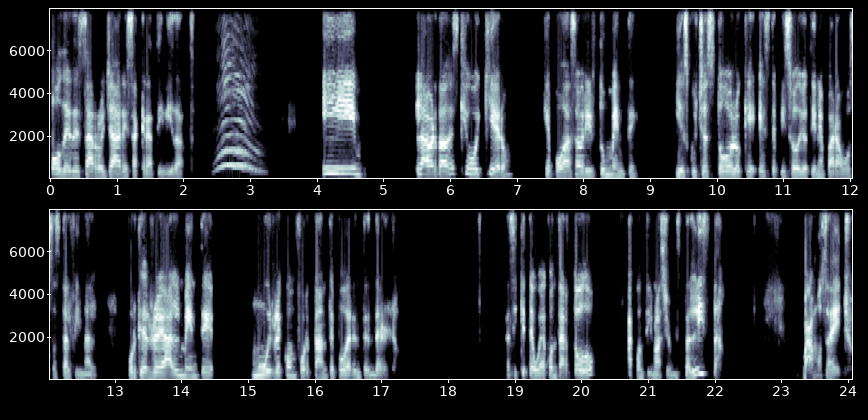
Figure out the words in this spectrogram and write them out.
o de desarrollar esa creatividad. Y la verdad es que hoy quiero que puedas abrir tu mente y escuches todo lo que este episodio tiene para vos hasta el final, porque es realmente muy reconfortante poder entenderlo. Así que te voy a contar todo a continuación. ¿Estás lista? Vamos a ello.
